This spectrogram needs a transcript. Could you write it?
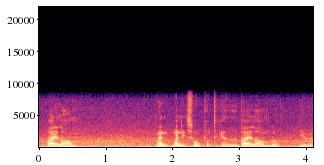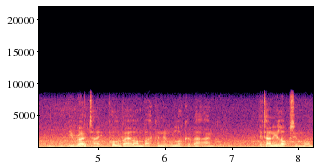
The bail arm, when, when it's all put together, the bail arm will, you, you rotate, pull the bail arm back and it will lock at that angle. It only locks in one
